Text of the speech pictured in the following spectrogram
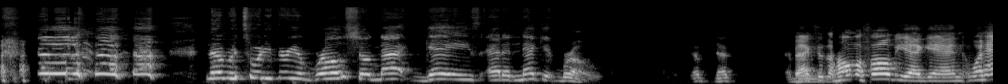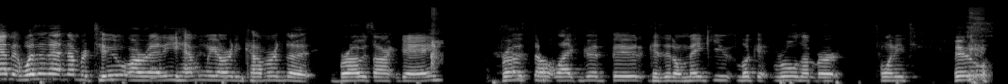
Number 23, a bro shall not gaze at a naked bro. That, that- I Back to the homophobia again. What happened? Wasn't that number two already? Haven't we already covered the bros aren't gay? Bros don't like good food because it'll make you look at rule number 22. what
